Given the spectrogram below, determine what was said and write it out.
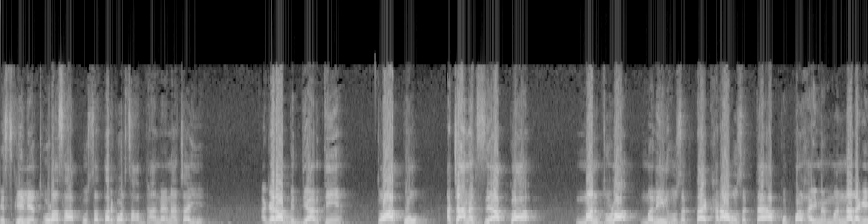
इसके लिए थोड़ा सा आपको सतर्क और सावधान रहना चाहिए। अगर आप विद्यार्थी हैं तो आपको अचानक से आपका मन थोड़ा मलिन हो सकता है, खराब हो सकता है, आपको पढ़ाई में मन ना लगे,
